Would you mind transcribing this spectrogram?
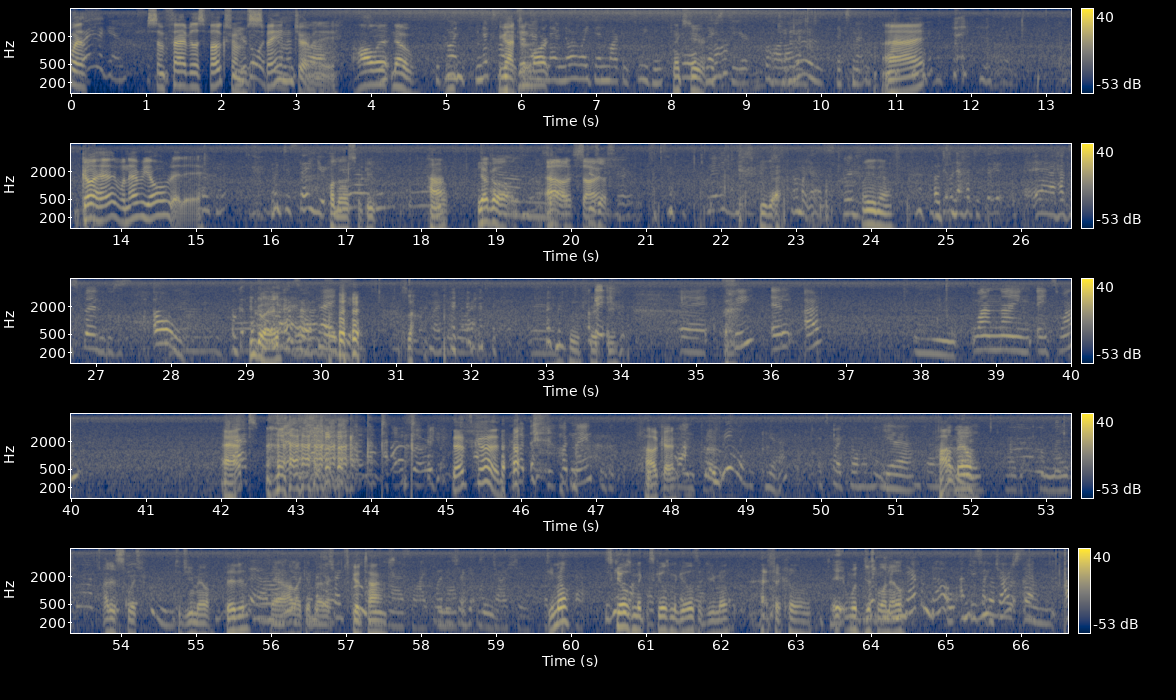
here with again. some fabulous folks from You're going Spain to, and Germany. Uh, Holland, no, We're going next You month. got to to- Denmark. No, Norway, Denmark, and Sweden. next year. Next year. Next month. Alright. Go ahead whenever you're ready. Want to say your Hold on, some people. Huh? Y'all go on. Oh, sorry. Excuse us. Excuse us. Oh my God. What are you doing? Oh, don't I have to say it? Yeah, I had to spell because Oh. Okay. You can go ahead. That's. Thank you. okay. uh, C L R mm, one nine eight one. At? I'm sorry. That's good. Hot, hotmail. Okay. Really? Yeah. It's quite common. Yeah. Hotmail. Hotmail. I just switched to Gmail. Did you? Yeah, I like it better. It's good times. What is your Josh's? Gmail? Skills, Mc, Skills McGill's at Gmail. That's a cool one. It, with just Well, one you L. never know. I mean, Did so you Josh said, um,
